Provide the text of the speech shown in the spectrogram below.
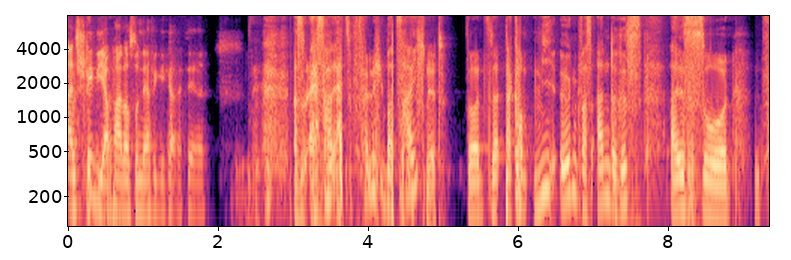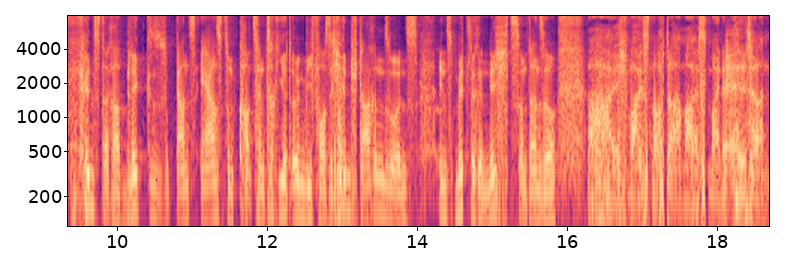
Als stehen die Japaner so nervige Charaktere. Also, er ist halt so völlig überzeichnet. So, da, da, kommt nie irgendwas anderes als so ein finsterer Blick, so ganz ernst und konzentriert irgendwie vor sich hinstarren, so ins, ins mittlere Nichts und dann so, ah, ich weiß noch damals, meine Eltern,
